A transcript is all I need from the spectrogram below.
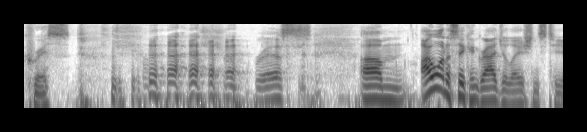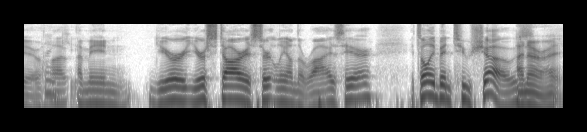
Chris. Chris. Um, I want to say congratulations to you. I, you. I mean, your your star is certainly on the rise here. It's only been two shows. I know, right?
